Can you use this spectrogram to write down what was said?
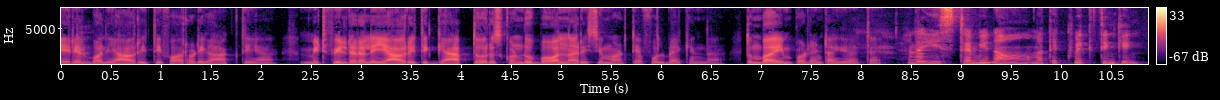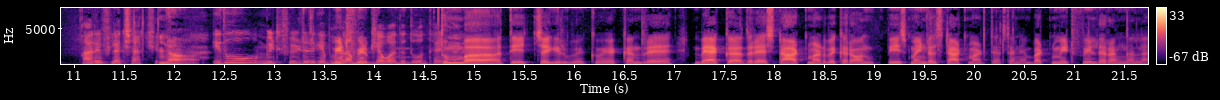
ಏರಿಯಲ್ ಬಾಲ್ ಯಾವ ರೀತಿ ಫಾರ್ವರ್ಡಿಗೆ ಹಾಕ್ತೀಯಾ? ಮಿಡ್ಫೀಲ್ಡರಲ್ಲಿ ಯಾವ ರೀತಿ ಗ್ಯಾಪ್ ತೋರಿಸ್ಕೊಂಡು ಬಾಲ್ನ ರಿಸೀವ್ ಮಾಡ್ತೀಯ ಫುಲ್ ಬ್ಯಾಕಿಂದ ತುಂಬ ಇಂಪಾರ್ಟೆಂಟ್ ಆಗಿರುತ್ತೆ. ಅಂದ್ರೆ ಈ ಸ್ಟೆಮಿನಾ ಮತ್ತೆ ಕ್ವಿಕ್ ಥಿಂಕಿಂಗ್ ಆ ರಿಫ್ಲೆಕ್ಸ್ ಆಕ್ಷನ್. ಇದು ಮಿಡ್ ಫೀಲ್ಡರ್ಗೆ ಬಹಳ ಮುಖ್ಯವಾದದ್ದು ಅಂತ. ತುಂಬ ಅತಿ ಹೆಚ್ಚಾಗಿರ್ಬೇಕು. ಯಾಕಂದ್ರೆ ಬ್ಯಾಕ್ ಆದ್ರೆ ಸ್ಟಾರ್ಟ್ ಮಾಡ್ಬೇಕಾದ್ರೆ ಅವ್ನು ಪೀಸ್ ಮೈಂಡಲ್ಲಿ ಸ್ಟಾರ್ಟ್ ಮಾಡ್ತಾ ಇರ್ತಾನೆ. ಬಟ್ ಮಿಡ್ ಫೀಲ್ಡರ್ ಹಂಗಲ್ಲ.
